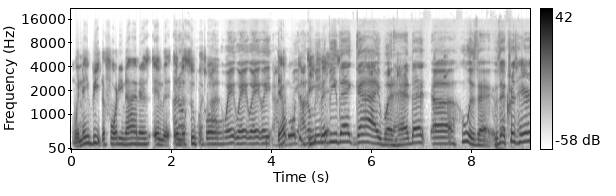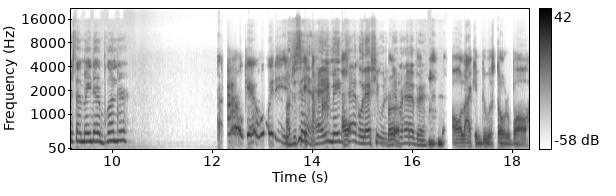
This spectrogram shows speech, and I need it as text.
when they beat the 49ers in the in the Super Bowl. I, wait, wait, wait, wait. I don't, mean, I don't mean, to be that guy, but had that uh who was that? Was that Chris Harris that made that blunder? I don't care who it is. I'm just saying, had he made the oh, tackle, that shit would have never happened. All I can do is throw the ball.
